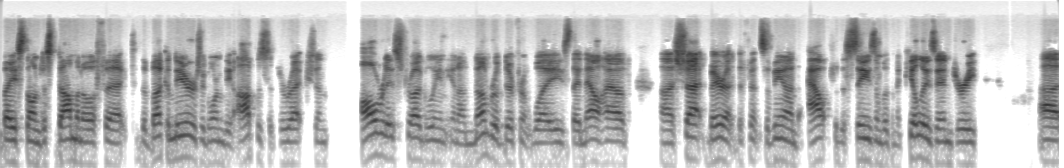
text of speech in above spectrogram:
based on just domino effect. The Buccaneers are going in the opposite direction already struggling in a number of different ways. They now have uh, Shaq Barrett, defensive end, out for the season with an Achilles injury. Uh,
